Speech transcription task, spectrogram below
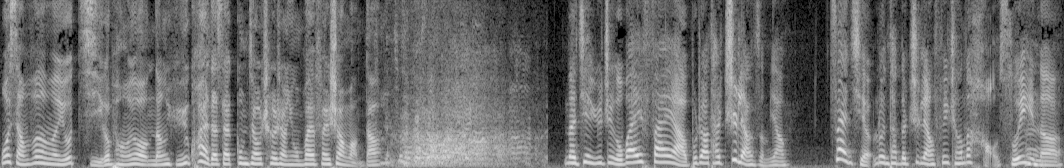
我想问问有几个朋友能愉快的在公交车上用 WiFi 上网的？那鉴于这个 WiFi 啊，不知道它质量怎么样，暂且论它的质量非常的好，所以呢，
